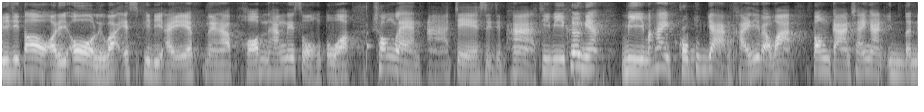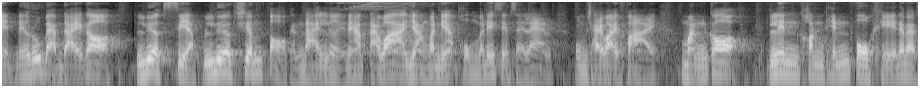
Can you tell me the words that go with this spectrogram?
ดิจิตอลออดิโอหรือว่า SPDIF นะครับ พร้อมทั้งในส่วนของตัวช่องแลน RJ45 ทีวีเครื่องนี้มีมาให้ครบทุกอย่างใครที่แบบว่าต้องการใช้งานอินเทอร์เน็ตในรูปแบบใดก็เลือกเสียบเลือกเชื่อมต่อกันได้เลยนะครับ แต่ว่าอย่างวันนี้ผมไม่ได้เสียบสายแลนผมใช้ Wi-Fi มันก็เล่นคอนเทนต์ 4K ได้แบบ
